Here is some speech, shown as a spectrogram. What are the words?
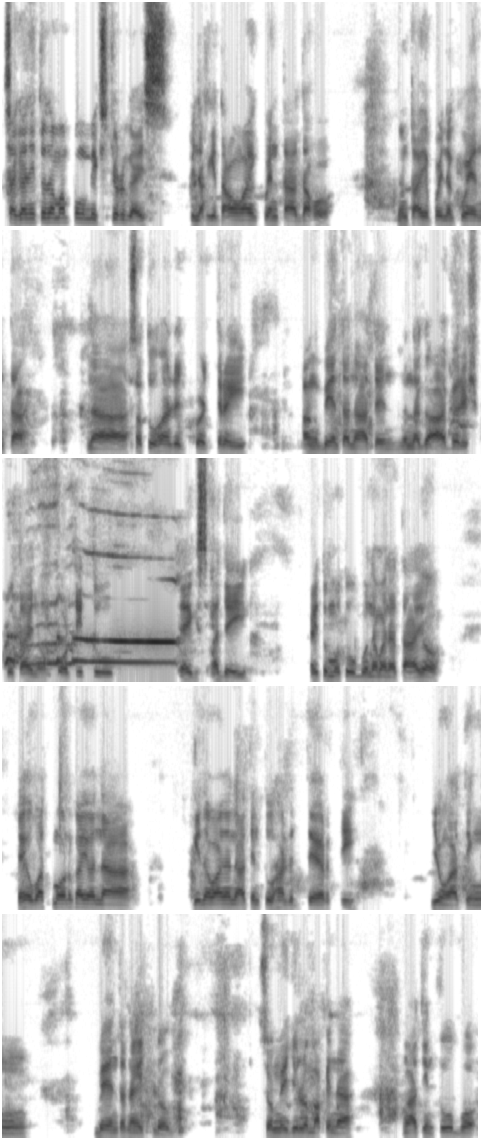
sa ganito naman pong mixture guys, pinakita ko nga yung kwentada ko. Nung tayo po nagkwenta na sa 200 per tray ang benta natin na nag-average po tayo ng 42 eggs a day ay tumutubo naman na tayo. Eh what more ngayon na ginawa na natin 230 yung ating benta ng itlog. So medyo lumaki na ang ating tubo.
